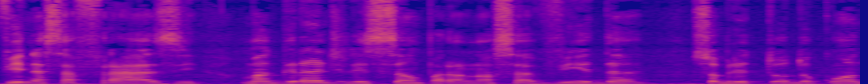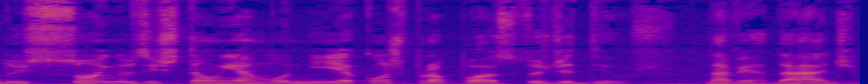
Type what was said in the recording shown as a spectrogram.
Vi nessa frase uma grande lição para a nossa vida, sobretudo quando os sonhos estão em harmonia com os propósitos de Deus. Na verdade,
